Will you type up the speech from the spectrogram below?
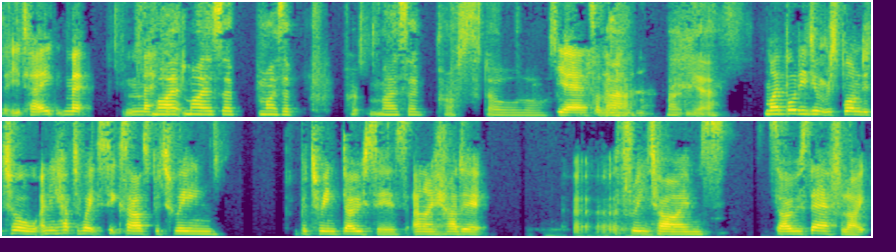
that you take Me- method- My myzo myzo misoprostol or something yeah something like like that. Right, yeah. my body didn't respond at all and you had to wait six hours between between doses and i had it uh, three times so i was there for like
